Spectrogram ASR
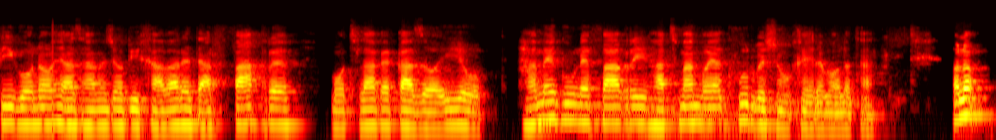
بیگناهی از همه جا بیخبره در فقر مطلق غذایی و همه گونه فقری حتما باید کور بشه اون خیر بالاتر. حالا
